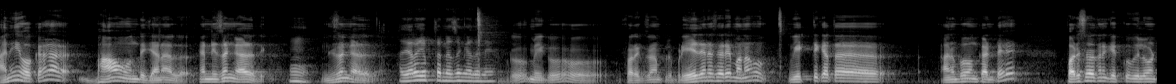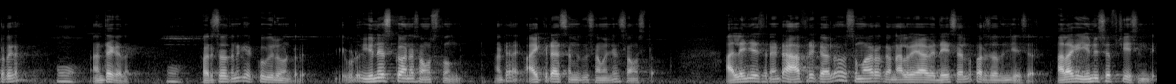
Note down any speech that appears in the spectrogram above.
అని ఒక భావం ఉంది జనాల్లో. కానీ నిజం కాదు అది. నిజం కాదు అది. అది ఎలా చెప్తారు? నిజం కదని. ఇప్పుడు మీకు ఫర్ ఎగ్జాంపుల్ ఇప్పుడు ఏదైనా సరే మనం వ్యక్తిగత అనుభవం కంటే పరిశోధనకి ఎక్కువ విలువ ఉంటుందిగా. అంతే కదా. పరిశోధనకి ఎక్కువ విలువ ఉంటుంది. ఇప్పుడు యునెస్కో అనే సంస్థ ఉంది. అంటే ఐక్యరాజ్య సమితికి సంబంధించిన సంస్థ. వాళ్ళు ఏం చేశారంటే ఆఫ్రికాలో సుమారు ఒక నలభై యాభై దేశాల్లో పరిశోధన చేశారు. అలాగే యూనిసెఫ్ చేసింది.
